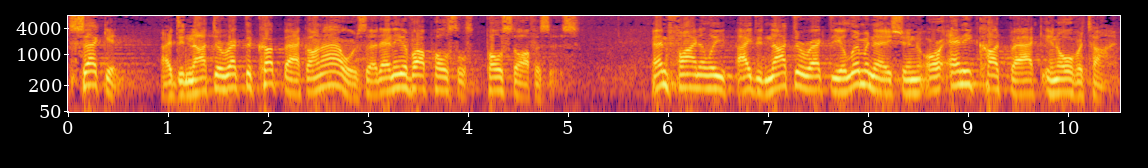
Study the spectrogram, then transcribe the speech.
Second, I did not direct the cutback on hours at any of our postal, post offices. And finally, I did not direct the elimination or any cutback in overtime.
